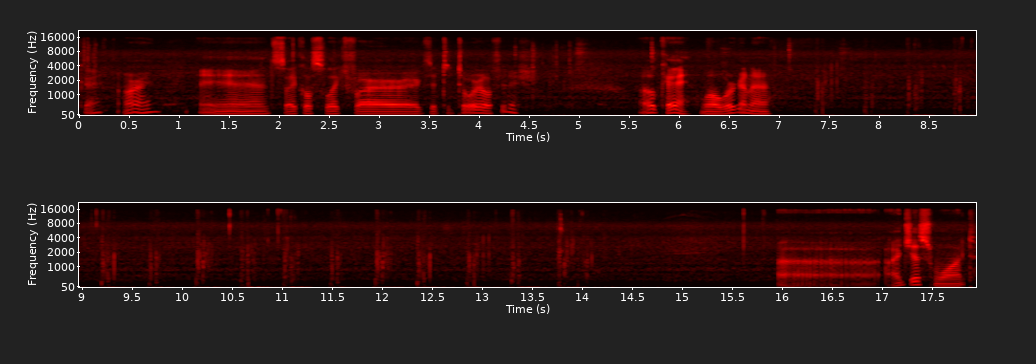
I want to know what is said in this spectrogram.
Okay, alright. And cycle, select fire, exit tutorial, finish. Okay, well, we're gonna I just want...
